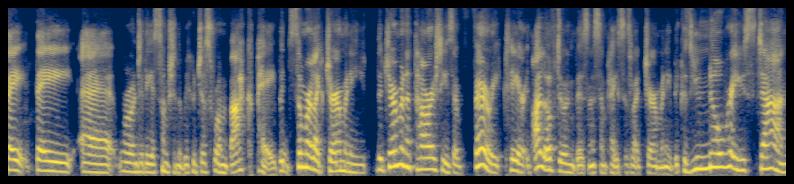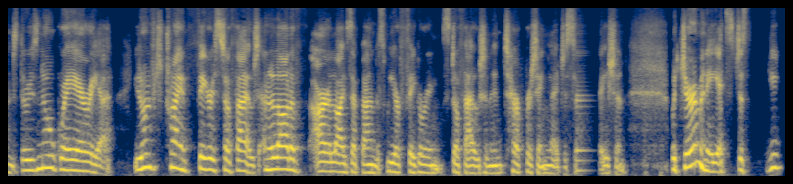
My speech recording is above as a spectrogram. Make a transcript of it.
they they uh, were under the assumption that we could just run back pay. But somewhere like germany the german authorities are very clear. I love doing business in places like germany because you know where you stand. There is no gray area. You don't have to try and figure stuff out. And a lot of our lives at boundless we are figuring stuff out and interpreting legislation. But germany it's just you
